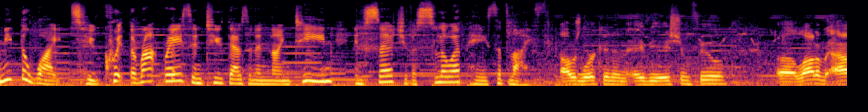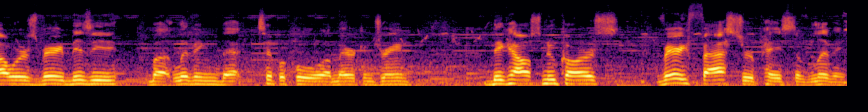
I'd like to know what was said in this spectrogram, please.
Meet the Whites, who quit the rat race in 2019 in search of a slower pace of life. I was working in the aviation field, uh, a lot of hours, very busy, but living that typical American dream. Big house, new cars, very faster pace of living.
